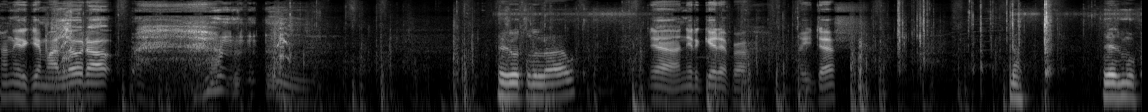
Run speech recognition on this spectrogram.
I need to get my load out. Let's go to the loadout. yeah, I need to get it, bro. Are you deaf? No. Let's move.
